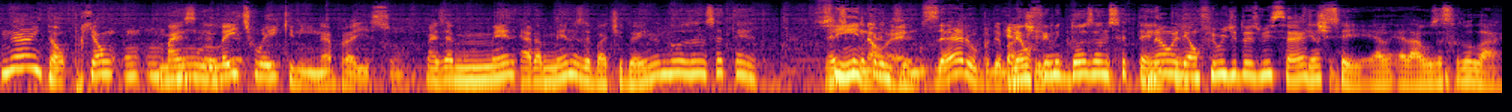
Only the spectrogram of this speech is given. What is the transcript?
Não, então, porque é um, um, Mas um late awakening, né, pra isso. Mas é men- era menos debatido ainda nos anos 70. É Sim, não, é zero debatido. Ele é um filme dos anos 70. Não, ele é um filme de 2007. Eu sei, ela, ela usa celular.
